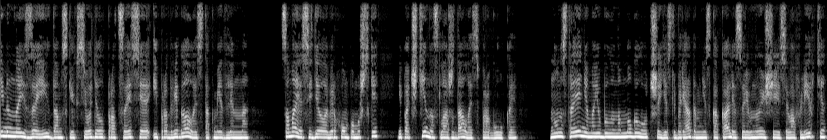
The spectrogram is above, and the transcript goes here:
Именно из-за их дамских седел процессия и продвигалась так медленно. Сама я сидела верхом по-мужски и почти наслаждалась прогулкой — но настроение мое было намного лучше, если бы рядом не скакали соревнующиеся во флирте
